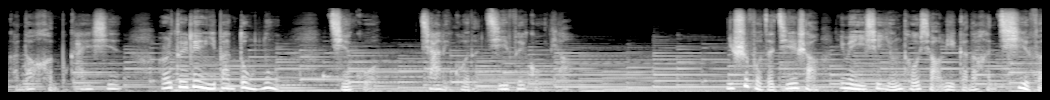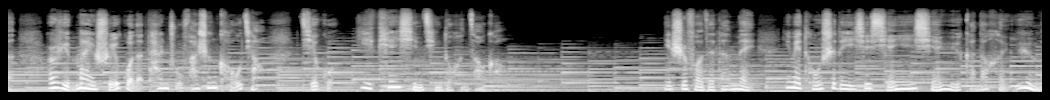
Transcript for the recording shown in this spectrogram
感到很不开心，而对另一半动怒，结果家里过得鸡飞狗跳？你是否在街上因为一些蝇头小利感到很气愤，而与卖水果的摊主发生口角，结果一天心情都很糟糕？你是否在单位因为同事的一些闲言闲语感到很郁闷，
